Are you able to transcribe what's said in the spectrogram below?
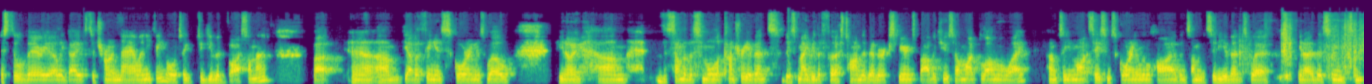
it's still very early days to try and nail anything or to to give advice on that. But uh, um, the other thing is scoring as well you know, um, some of the smaller country events, this may be the first time they've ever experienced barbecue, so it might blow them away. Um, so you might see some scoring a little higher than some of the city events where, you know, there's some, some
